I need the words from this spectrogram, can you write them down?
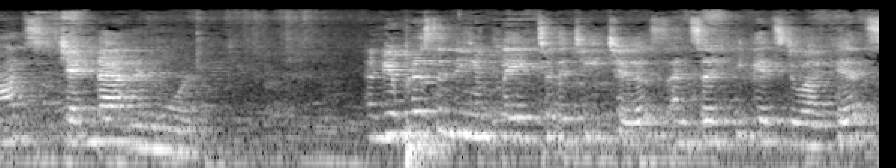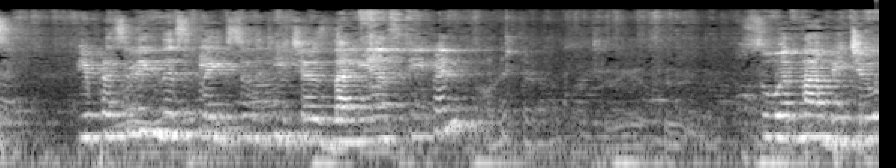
arts, gender, and more. And we are presenting a plate to the teachers and certificates to our kids. We are presenting this plate to the teachers Dania Stephen, Suvarna Biju,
